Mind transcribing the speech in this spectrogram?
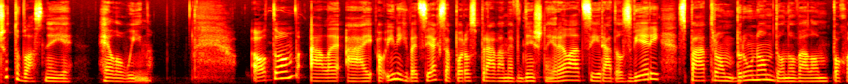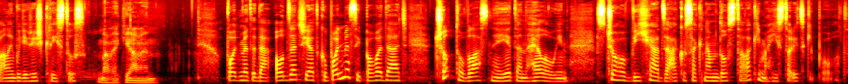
Čo to vlastne je Halloween? O tom, ale aj o iných veciach sa porozprávame v dnešnej relácii Rado zviery s pátrom Brunom Donovalom. Pochválený bude Ježiš Kristus. Na veky amen. Poďme teda od začiatku, poďme si povedať, čo to vlastne je ten Halloween, z čoho vychádza, ako sa k nám dostal, aký má historický pôvod.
